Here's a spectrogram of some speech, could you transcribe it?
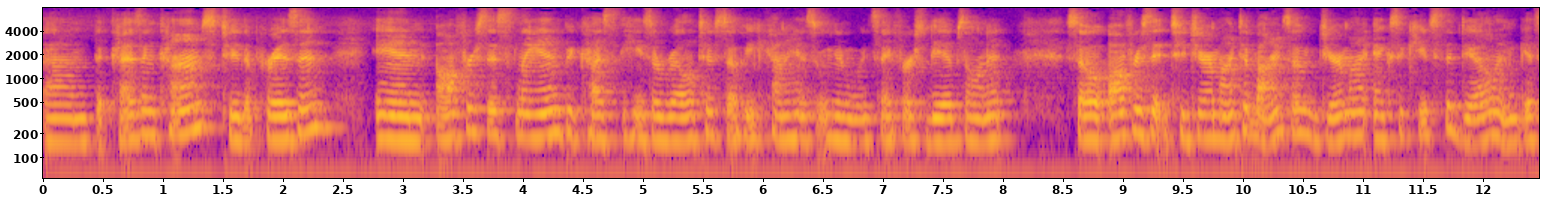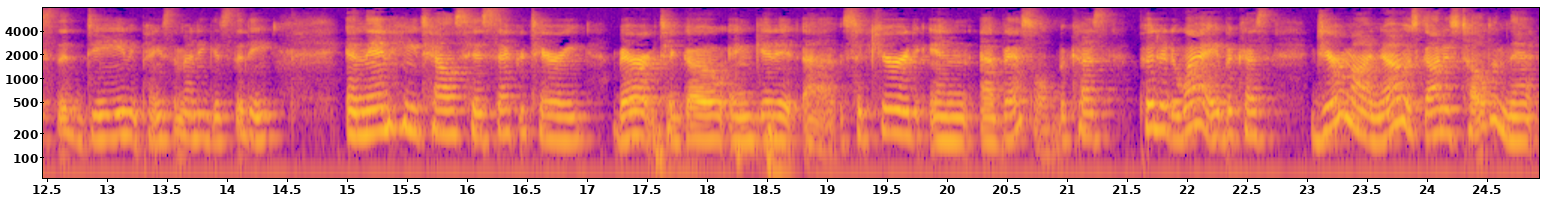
um, the cousin comes to the prison and offers this land because he's a relative, so he kind of has, you know, would say first dibs on it. So offers it to Jeremiah to buy. So Jeremiah executes the deal and gets the deed. He pays the money, gets the deed. And then he tells his secretary, Baruch, to go and get it uh, secured in a vessel because put it away because Jeremiah knows God has told him that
